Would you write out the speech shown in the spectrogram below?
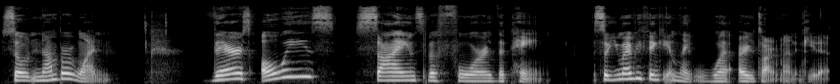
So number one, there's always signs before the pain. So you might be thinking, like, what are you talking about, Nikita?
